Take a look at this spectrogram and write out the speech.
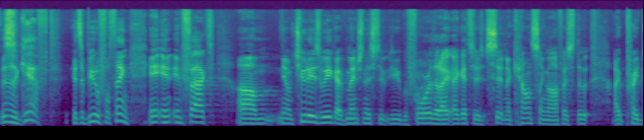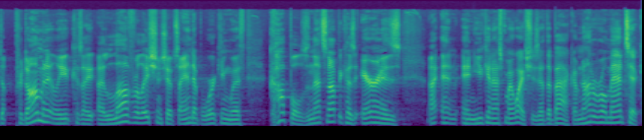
This is a gift. It's a beautiful thing. In, in, in fact, um, you know, two days a week, I've mentioned this to you before, that I, I get to sit in a counseling office. The, I pre- predominantly, because I, I love relationships, I end up working with couples. And that's not because Aaron is, I, and, and you can ask my wife, she's at the back. I'm not a romantic,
